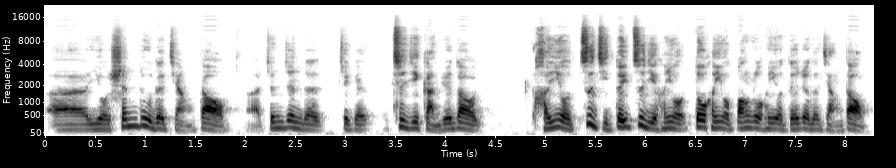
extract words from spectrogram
呃有深度的讲道啊，真正的这个自己感觉到很有自己对自己很有都很有帮助很有得着的讲道，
